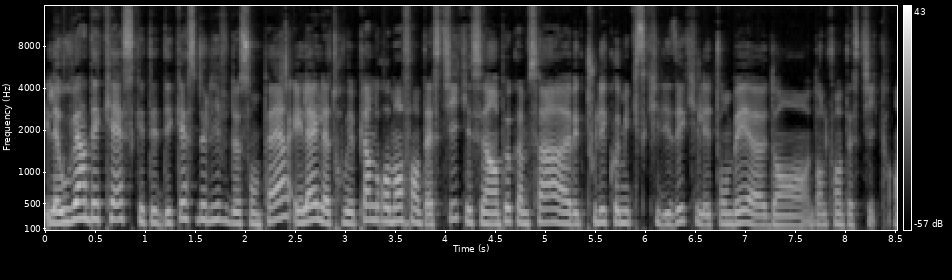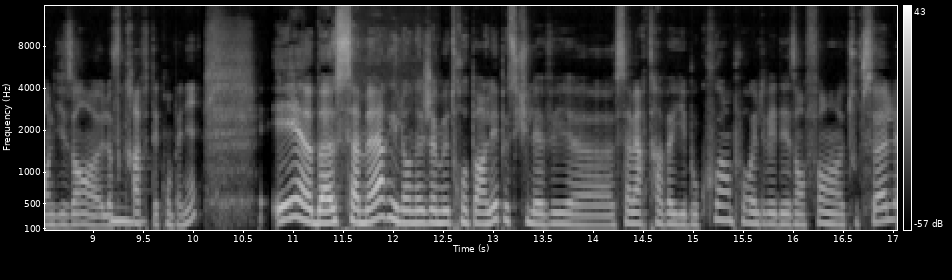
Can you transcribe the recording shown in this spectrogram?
il a ouvert des caisses qui étaient des caisses de livres de son père, et là, il a trouvé plein de romans fantastiques, et c'est un peu comme ça, avec tous les comics qu'il lisait, qu'il est tombé euh, dans, dans le fantastique, en lisant euh, Lovecraft et compagnie. Et bah, sa mère, il en a jamais trop parlé, parce qu'il avait... euh, sa mère travaillait beaucoup hein, pour élever des enfants toute seule,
